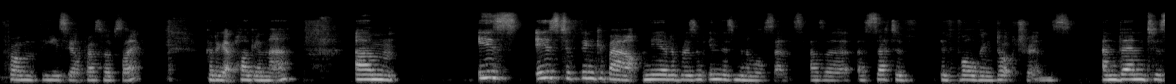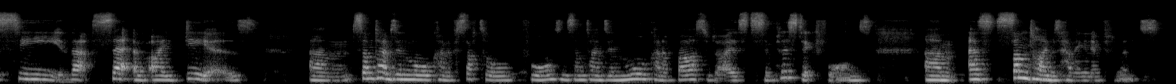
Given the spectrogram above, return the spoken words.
from the UCL Press website. Got to get plug in there. Um, is, is to think about neoliberalism in this minimal sense as a, a set of evolving doctrines, and then to see that set of ideas um, sometimes in more kind of subtle forms and sometimes in more kind of bastardized, simplistic forms, um, as sometimes having an influence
